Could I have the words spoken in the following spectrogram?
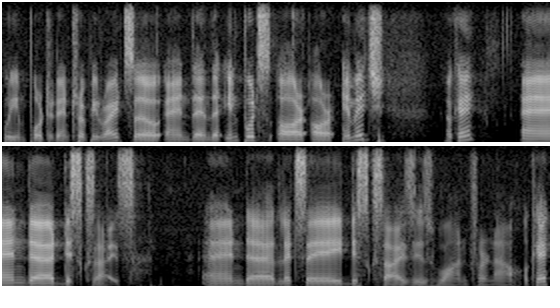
we imported entropy right? So and then the inputs are our image okay? And uh, disk size. And uh, let's say disk size is one for now okay?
